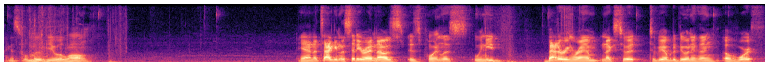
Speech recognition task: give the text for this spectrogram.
I guess we'll move you along. Yeah, and attacking the city right now is, is pointless. We need battering ram next to it to be able to do anything of worth.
